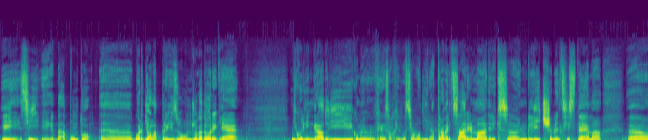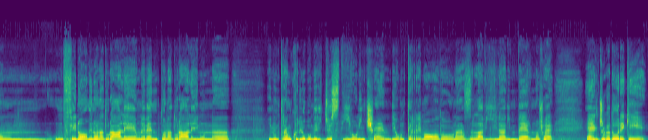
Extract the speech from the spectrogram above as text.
e sì, e, appunto, eh, Guardiola ha preso un giocatore che è di quelli in grado di, come che ne so, che possiamo dire, attraversare il Matrix, un glitch nel sistema, um, un fenomeno naturale, un evento naturale in un, in un tranquillo pomeriggio estivo, un incendio, un terremoto, una slavina d'inverno, cioè è il giocatore che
